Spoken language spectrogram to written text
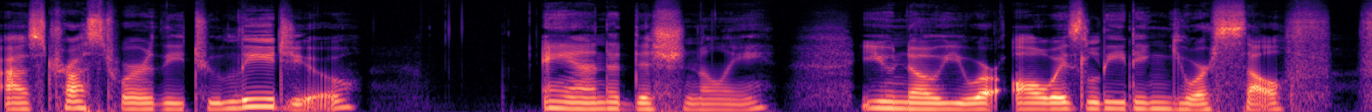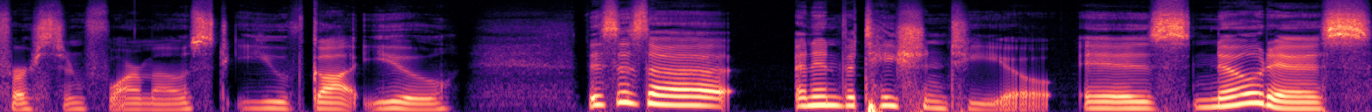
as trustworthy to lead you. And additionally, you know you are always leading yourself first and foremost. You've got you. This is a an invitation to you is notice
